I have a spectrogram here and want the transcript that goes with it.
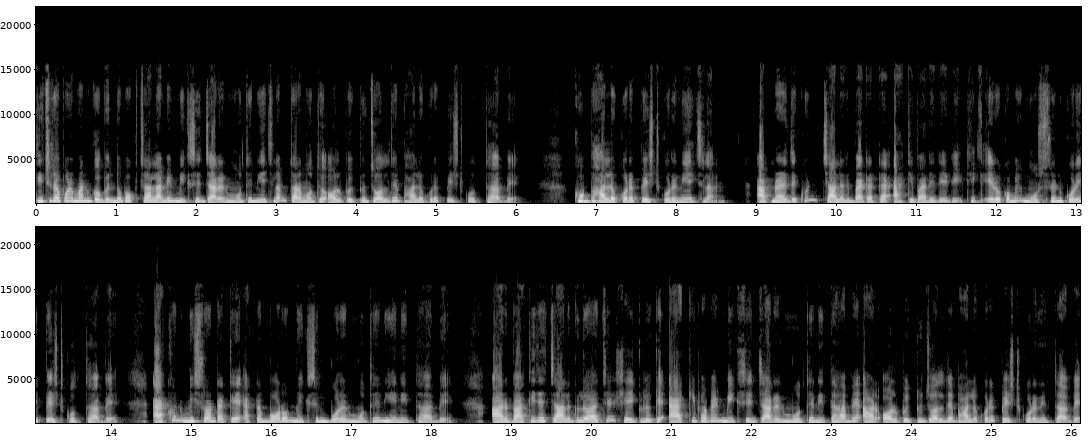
কিছুটা পরিমাণ গোবিন্দভোগ চাল আমি মিক্সির জারের মধ্যে নিয়েছিলাম, তার মধ্যে অল্প একটু জল দিয়ে ভালো করে পেস্ট করতে হবে। খুব ভালো করে পেস্ট করে নিয়েছিলাম। আপনারা দেখুন, চালের ব্যাটারটা একেবারে রেডি ঠিক এরকমই মসৃণ করেই পেস্ট করতে হবে। এখন মিশ্রণটাকে একটা বড় মিক্সিং বোলের মধ্যে নিয়ে নিতে হবে। আর বাকি যে চালগুলো আছে, সেইগুলোকে একইভাবে মিক্সির জারের মধ্যে নিতে হবে আর অল্প একটু জল দিয়ে ভালো করে পেস্ট করে নিতে হবে।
